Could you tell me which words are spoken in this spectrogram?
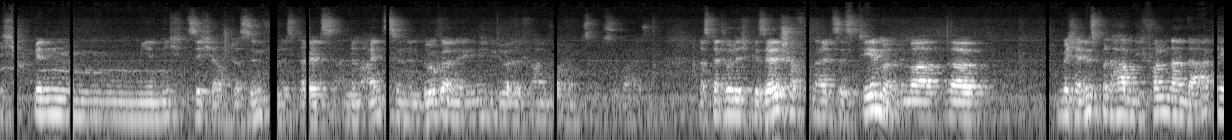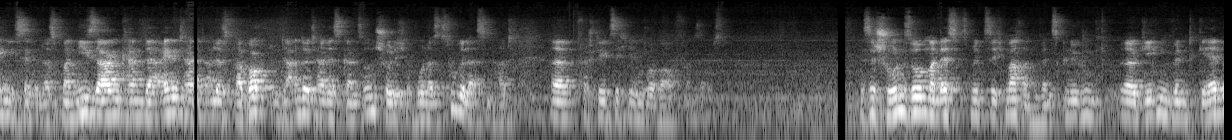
Ich bin mir nicht sicher, ob das sinnvoll ist, da jetzt einem einzelnen Bürger eine individuelle Verantwortung zuzuweisen. Dass natürlich Gesellschaften als Systeme immer äh, Mechanismen haben, die voneinander abhängig sind und dass man nie sagen kann, der eine Teil hat alles verbockt und der andere Teil ist ganz unschuldig, obwohl es zugelassen hat, äh, versteht sich irgendwo aber auch von selbst. Es ist schon so, man lässt es mit sich machen. Wenn es genügend äh, Gegenwind gäbe,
